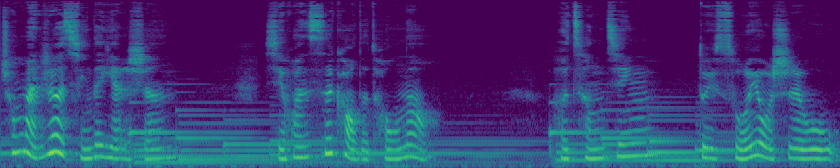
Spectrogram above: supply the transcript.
充满热情的眼神，喜欢思考的头脑，和曾经对所有事物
